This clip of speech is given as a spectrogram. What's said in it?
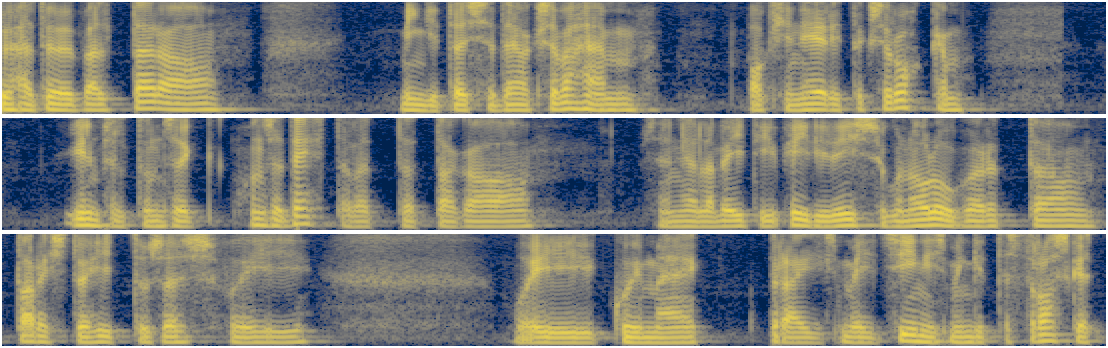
ühe töö pealt ära, mingit asja tehakse vähem, vaktsineeritakse rohkem. Ilmselt on see, on see tehtav, et, et aga see on jälle veidi, veidi teistsugune olukord taristuehituses või või kui me räägiks meditsiinis mingitest rasket,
